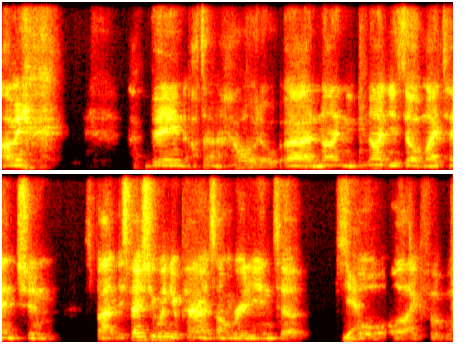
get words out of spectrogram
I mean, being I don't know how old, uh, nine nine years old. My attention span, especially when your parents aren't really into Yeah. sport or like football,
